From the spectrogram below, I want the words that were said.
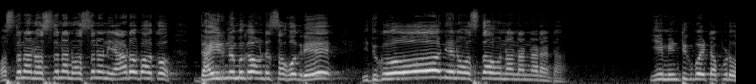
వస్తున్నాను వస్తున్నాను వస్తున్నాను ఏడో బాకు ధైర్యముగా ఉండే సహోదరి. ఇదిగో నేను వస్తా ఉన్నాను అన్నాడంట. ఈమె ఇంటికి పోయేటప్పుడు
